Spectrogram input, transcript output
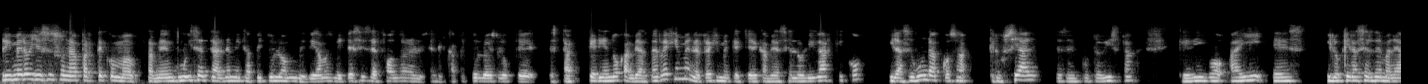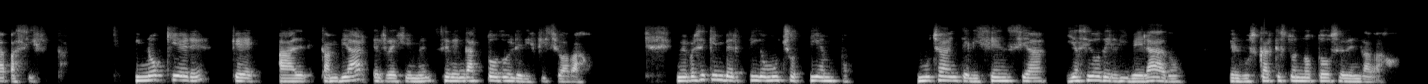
Primero, y eso es una parte como también muy central de mi capítulo, digamos, mi tesis de fondo en el, capítulo es lo que está queriendo cambiar de régimen, el régimen que quiere cambiar es el oligárquico. Y la segunda cosa crucial, desde mi punto de vista, que digo ahí es, y lo quiere hacer de manera pacífica. Y no quiere que al cambiar el régimen se venga todo el edificio abajo me parece que ha invertido mucho tiempo, mucha inteligencia y ha sido deliberado el buscar que esto no todo se venga abajo.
